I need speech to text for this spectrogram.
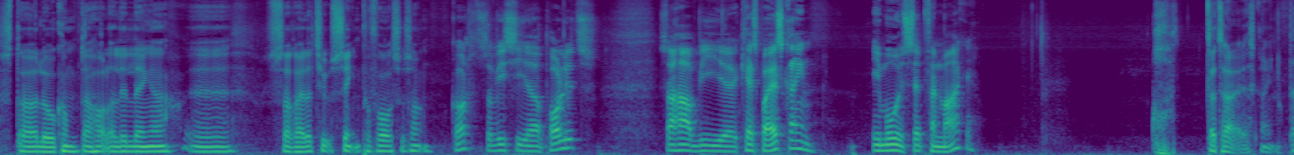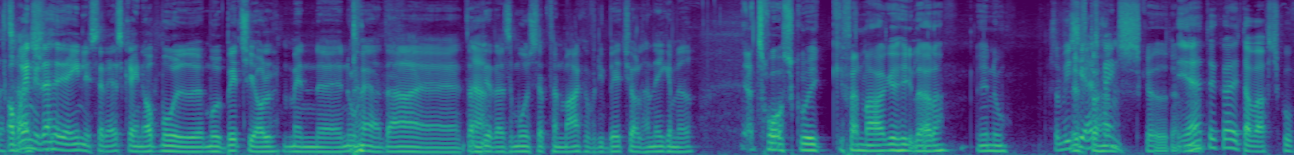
større lokum, der holder lidt længere, øh, så relativt sent på forårssæsonen. Godt, så vi siger Pollitt. Så har vi øh, Kasper Askren imod Sepp van Marke. Der tager jeg. Der tager Oprindeligt der havde jeg egentlig sat Askren op mod, øh, mod Betjol, men øh, nu her, der, øh, der ja. Bliver det altså mod Sepp van Marke, fordi Betjol han ikke er med. Jeg tror sgu ikke, Van Marke helt er der endnu. Så vi siger efter Askren. hans skade der. Ja, det gør jeg. Der var sgu,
